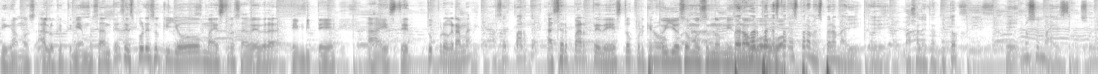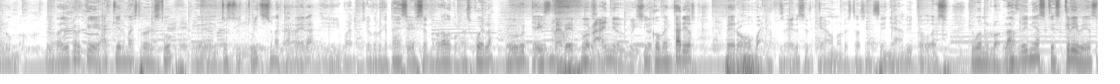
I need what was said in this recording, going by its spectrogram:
digamos, a lo que teníamos antes. Es por eso que yo, maestro Saavedra, te invité a este tu programa, ¿Hacer parte? a ser parte de esto, porque Pero- tú y yo somos uno mismo. Pero a ver, wow, wow. espérame, espérame ahí. eh, bájale tantito. Eh, no soy maestro, soy alumno. De verdad, yo creo que aquí el maestro eres tú. Eh, tú tuviste una carrera y yo creo que todavía sigues drogado con la escuela. Uh, te Eh, no. estaré por años, güey. Sin comentarios, pero bueno, pues eres el que a uno le estás enseñando y todo eso. Y bueno, lo- las líneas que escribes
